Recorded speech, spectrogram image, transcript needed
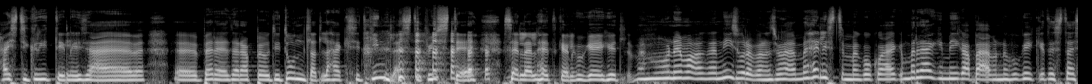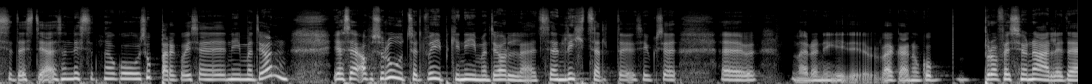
hästi kriitilise äh, pereterapeudi tundlad läheksid kindlasti püsti sellel hetkel, kui keegi ütleb, on emaga nii suurepärane suhe, me helistame kogu aeg, me räägime iga päev nagu kõikidest asjadest ja see on lihtsalt nagu super, kui see niimoodi on. ja see absoluutselt võibki niimoodi olla, et see on lihtsalt siukse äh, ma arvan, väga nagu professionaalide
